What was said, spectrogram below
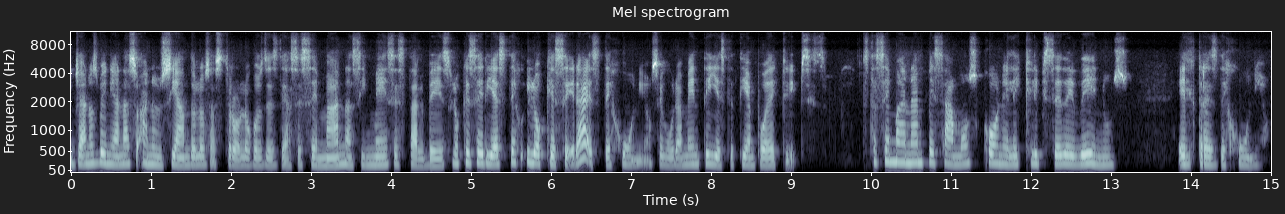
ya nos venían anunciando los astrólogos desde hace semanas y meses tal vez, lo que sería este, lo que será este junio seguramente y este tiempo de eclipses. Esta semana empezamos con el eclipse de Venus el 3 de junio.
